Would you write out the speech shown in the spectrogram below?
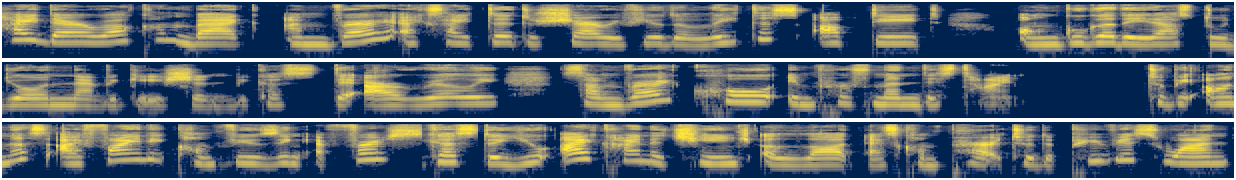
Hi there, welcome back. I'm very excited to share with you the latest update on Google Data Studio navigation because there are really some very cool improvement this time. To be honest, I find it confusing at first because the UI kind of changed a lot as compared to the previous one.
